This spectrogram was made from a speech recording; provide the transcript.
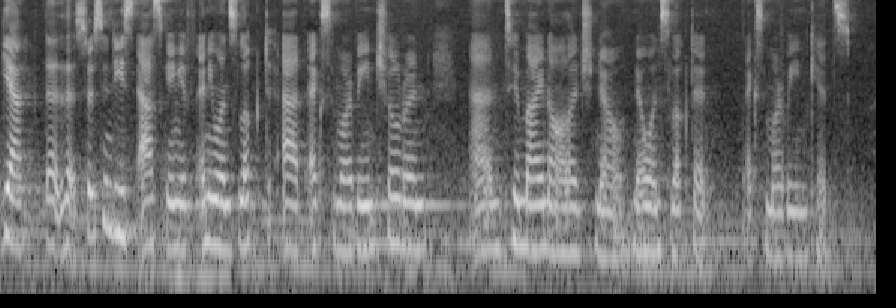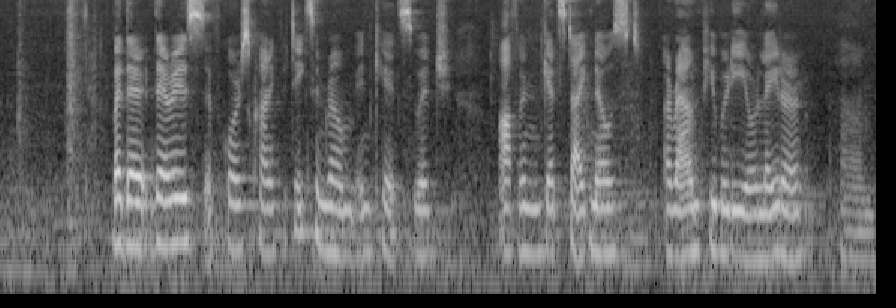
yeah. So Cindy's asking if anyone's looked at XMRV in children, and to my knowledge, no, no one's looked at XMRV in kids. But there, there is, of course, chronic fatigue syndrome in kids, which often gets diagnosed around puberty or later, um,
